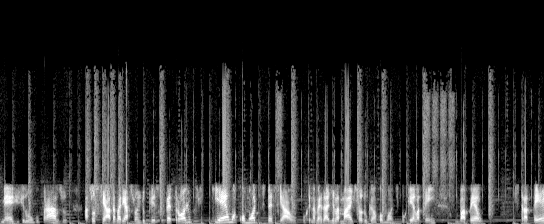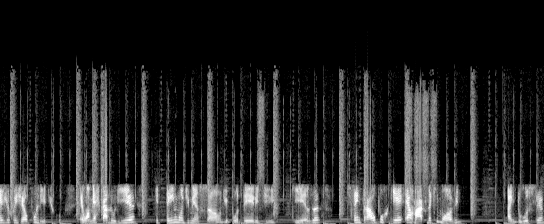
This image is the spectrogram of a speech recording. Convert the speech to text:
médio e de longo prazo associada a variações do preço do petróleo, que é uma commodity especial, porque na verdade ela é mais só do que uma commodity, porque ela tem um papel estratégico e geopolítico. É uma mercadoria que tem uma dimensão de poder e de riqueza central, porque é a máquina que move a indústria,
